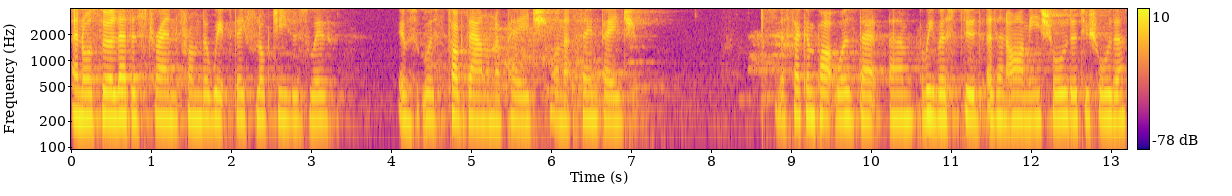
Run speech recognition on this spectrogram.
and also a leather strand from the whip they flogged Jesus with. It was, was tucked down on a page, on that same page. The second part was that um, we were stood as an army, shoulder to shoulder,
